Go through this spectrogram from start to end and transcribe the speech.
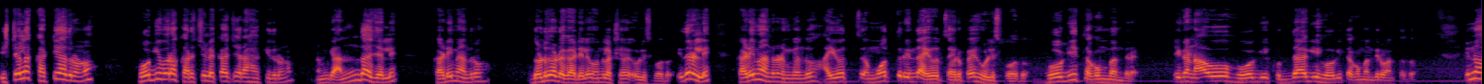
ಇಷ್ಟೆಲ್ಲ ಕಟ್ಟಿ ಆದ್ರೂ ಹೋಗಿ ಬರೋ ಖರ್ಚು ಲೆಕ್ಕಾಚಾರ ಹಾಕಿದ್ರು ನಮಗೆ ಅಂದಾಜಲ್ಲಿ ಕಡಿಮೆ ಅಂದ್ರು ದೊಡ್ಡ ದೊಡ್ಡ ಗಾಡಿಯಲ್ಲಿ ಒಂದು ಲಕ್ಷ ಉಳಿಸ್ಬೋದು. ಇದರಲ್ಲಿ ಕಡಿಮೆ ಅಂದ್ರೆ ನಿಮ್ಗೆ ಒಂದು ಐವತ್ತು ಮೂವತ್ತರಿಂದ ಐವತ್ತು ಸಾವಿರ ರೂಪಾಯಿ ಉಳಿಸ್ಬೋದು. ಹೋಗಿ ತಗೊಂಡ್ಬಂದ್ರೆ ಈಗ ನಾವು ಹೋಗಿ, ಖುದ್ದಾಗಿ ಹೋಗಿ ತಗೊಂಡ್ಬಂದಿರುವಂಥದ್ದು ಇನ್ನು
